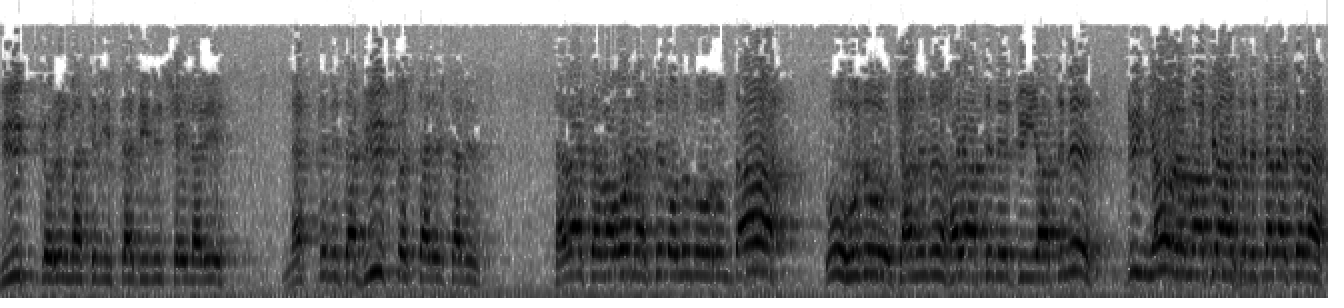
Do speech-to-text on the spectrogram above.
Büyük görülmesini istediğiniz şeyleri neslinize büyük gösterirseniz, seve seve o nesil onun uğrunda ruhunu, canını, hayatını, dünyasını, dünya ve mafiasını seve seve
